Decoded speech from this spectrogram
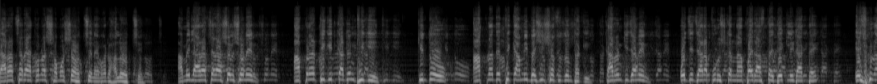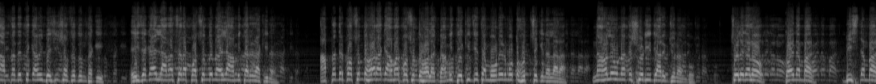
লাড়াচাড়া এখন আর সমস্যা হচ্ছে না, এবার ভালো হচ্ছে। আমি লাড়াচাড়া আসলে শোনেন, আপনারা টিকিট কাটেন ঠিকই, কিন্তু আপনাদের থেকে আমি বেশি সচেতন থাকি। কারণ কি জানেন, ওই যে যারা পুরস্কার না পায় রাস্তায় দেখলি ডাক দেয় এই জন্য আপনাদের থেকে আমি বেশি সচেতন থাকি। এই জায়গায় লাড়াচাড়া পছন্দ না হলে আমি তারা রাখি না। আপনাদের পছন্দ হওয়ার আগে আমার পছন্দ হওয়া লাগবে। আমি দেখি যে তা মনের মতো হচ্ছে কিনা লারা। না হলে ওনাকে সরিয়ে দিয়ে আরেকজন আনব। চলে গেল, কয় নাম্বার? বিশ নাম্বার।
